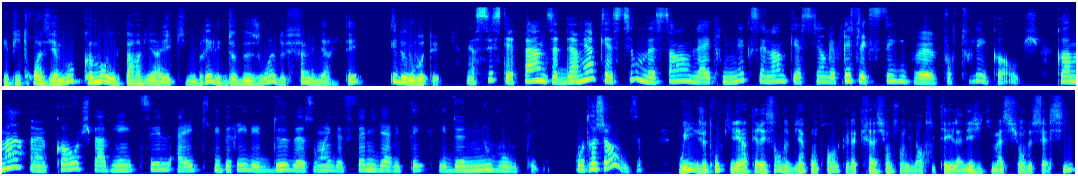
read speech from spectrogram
et puis troisièmement, comment il parvient à équilibrer les deux besoins de familiarité et de nouveauté. Merci Stéphane. Cette dernière question me semble être une excellente question réflexive euh, pour tous les coachs. Comment un coach parvient-il à équilibrer les deux besoins de familiarité et de nouveauté? Autre chose, oui, je trouve qu'il est intéressant de bien comprendre que la création de son identité et la légitimation de celle-ci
